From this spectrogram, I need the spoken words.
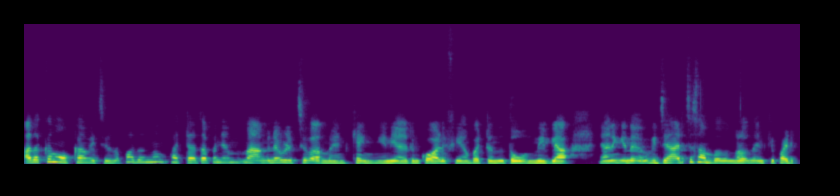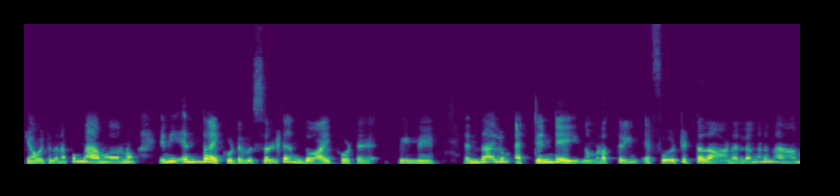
അതൊക്കെ നോക്കാൻ വെച്ചിരുന്നു. അപ്പോൾ അതൊന്നും പറ്റാത്തപ്പോൾ ഞാൻ മാമിനെ വിളിച്ച് പറഞ്ഞു എനിക്ക് എങ്ങനെയായാലും ക്വാളിഫൈ ചെയ്യാൻ പറ്റുമെന്ന് തോന്നുന്നില്ല. ഞാനിങ്ങനെ വിചാരിച്ച സംഭവങ്ങളൊന്നും എനിക്ക് പഠിക്കാൻ പറ്റുന്നില്ല. അപ്പം മാം പറഞ്ഞു ഇനി എന്തോ ആയിക്കോട്ടെ റിസൾട്ട് എന്തോ ആയിക്കോട്ടെ. പിന്നെ എന്തായാലും അറ്റൻഡ് ചെയ്യും. നമ്മൾ അത്രയും എഫേർട്ട് ഇട്ടതാണല്ലോ. അങ്ങനെ മാം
